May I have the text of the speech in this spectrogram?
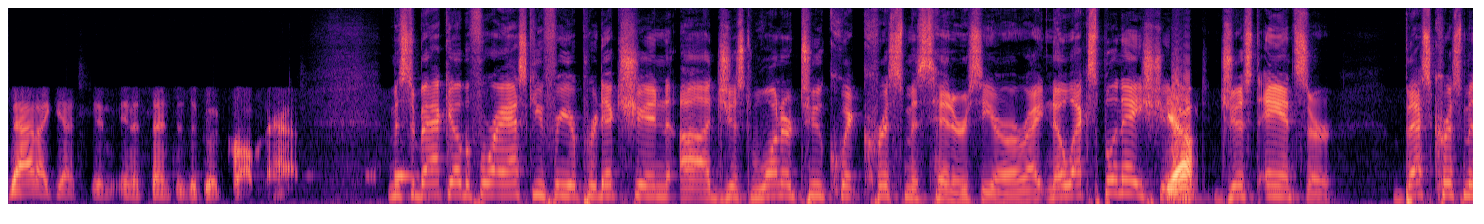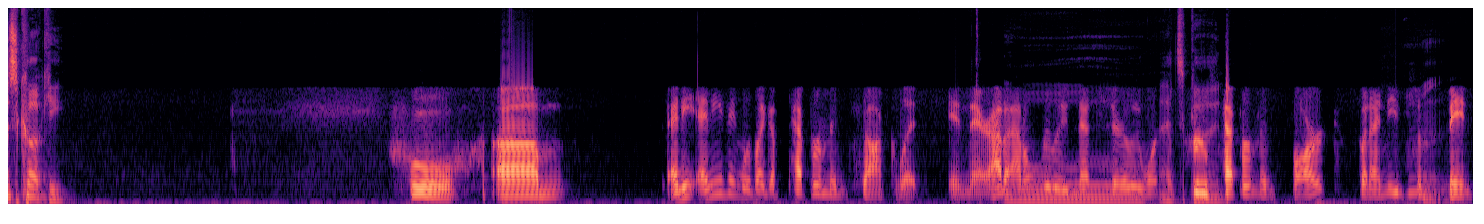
that, I guess, in, in a sense, is a good problem to have. Mr. Batko, before I ask you for your prediction, uh, just one or two quick Christmas hitters here, all right? No explanation. Yeah. Just answer. Best Christmas cookie. Ooh, um, any anything with like a peppermint chocolate in there. I, don't- I don't really necessarily want the true good. peppermint bark, but I need some mint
